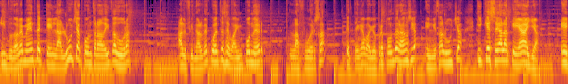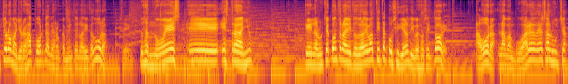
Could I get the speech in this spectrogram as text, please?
Indudablemente que en la lucha contra la dictadura, al final de cuentas se va a imponer la fuerza que tenga mayor preponderancia en esa lucha y que sea la que haya hecho los mayores aportes al derrocamiento de la dictadura. Entonces no es eh, extraño que en la lucha contra la dictadura de Batista coincidieran diversos sectores. Ahora, la vanguardia de esa lucha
